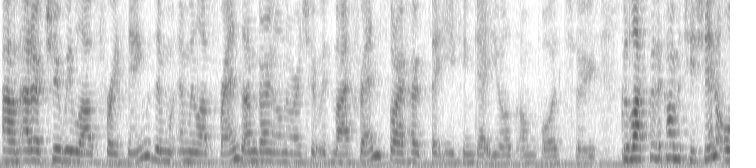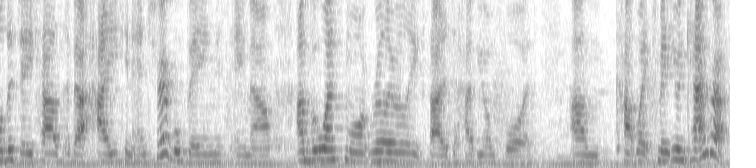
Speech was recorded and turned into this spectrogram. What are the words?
Um, at Oak we love free things and, and, we love friends. I'm going on the road trip with my friends, so I hope that you can get yours on board too. Good luck with the competition. All the details about how you can enter it will be in this email. Um, but once more, really, really excited to have you on board. Um, can't wait to meet you in Canberra.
